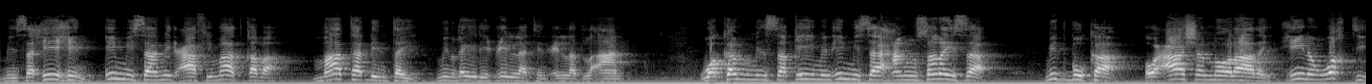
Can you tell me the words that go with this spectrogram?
min saxiixin imisaa mid caafimaad qaba maata dhintay min gayri cillatin cillad la'aan. Wa kam min saqiimin imisaa xanuunsanaysa mid buka oo caasha noolaaday xiinan wakti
